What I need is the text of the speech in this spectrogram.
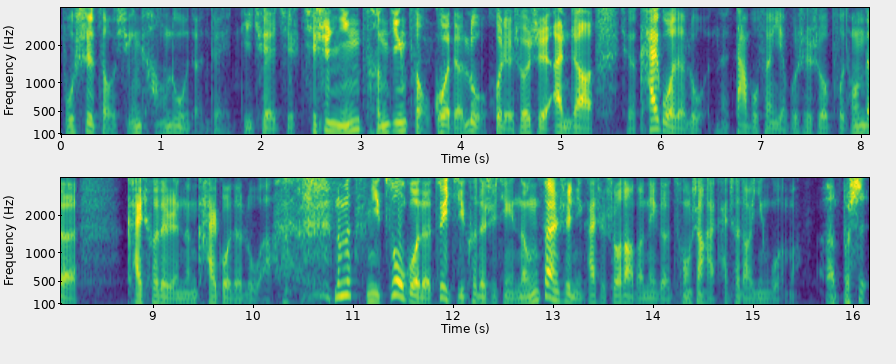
不是走寻常路的，对，的确，其实其实您曾经走过的路，或者说是按照这个开过的路，那大部分也不是说普通的开车的人能开过的路啊。那么你做过的最极客的事情，能算是你开始说到的那个从上海开车到英国吗？呃，不是，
